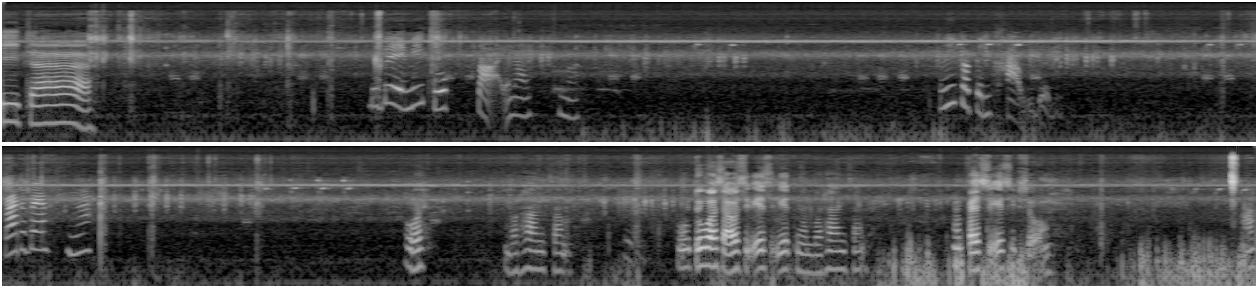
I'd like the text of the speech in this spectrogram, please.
ดีจ้า ดูแป้มมีกุ๊กตายนาะนะอันนี้ก็เป็นข่าวเดินมาดูแป้มเนี่ยโอ้ยบ่ทันซ้ำกูตัวว่าเสาสิบเอ็ดสิบเอ็ดนะบ่ทันซ้ำมันไปสิบเอ็ดสิบสองครับ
